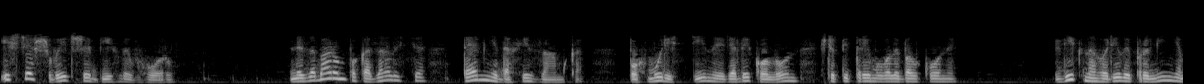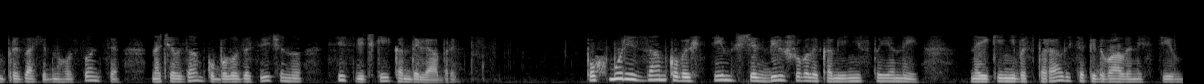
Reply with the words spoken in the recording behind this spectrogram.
і ще швидше бігли вгору. Незабаром показалися темні дахи замка, похмурі стіни, ряди колон, що підтримували балкони. Вікна горіли промінням призахідного сонця, наче в замку було засвічено всі свічки й канделябри. Похмурість замкових стін ще збільшували кам'яні стояни, на які ніби спиралися підвалини стіл,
